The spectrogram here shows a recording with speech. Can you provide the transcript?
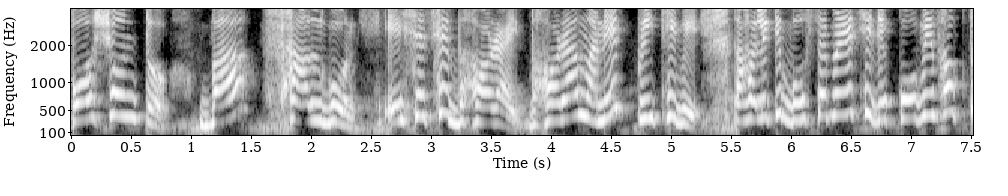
বসন্ত বা ফাল্গুন। এসেছে ধরায়। ধরা মানে পৃথিবী। তাহলে কি বুঝতে পেরেছি যে কবি ভক্ত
